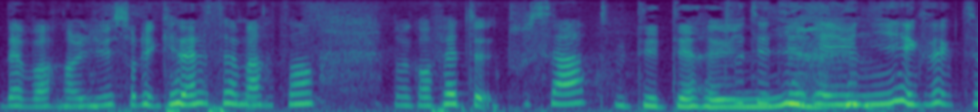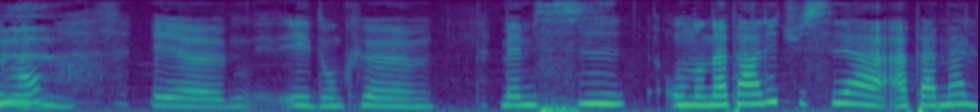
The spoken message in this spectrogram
d'avoir un lieu sur le canal Saint-Martin. Donc, en fait, tout ça, Tout était réuni. tout était réuni, exactement. Et, euh, et donc, euh, même si on en a parlé, tu sais, à, à pas mal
